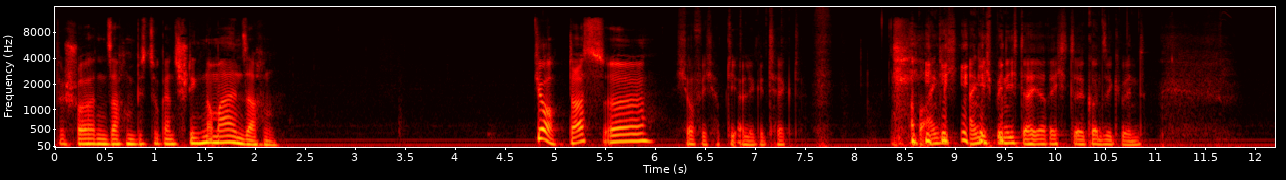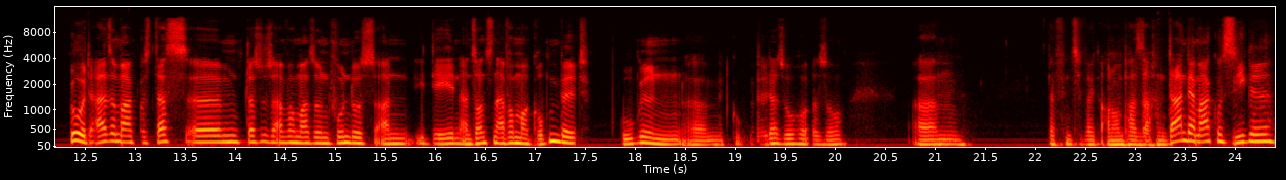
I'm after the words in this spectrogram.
bescheuerten Sachen bis zu ganz stinknormalen Sachen. Ja, das, äh, Ich hoffe, ich habe die alle getaggt. Aber eigentlich, eigentlich bin ich da ja recht äh, konsequent. gut, also Markus, das, ähm, das ist einfach mal so ein Fundus an Ideen. Ansonsten einfach mal Gruppenbild googeln äh, mit Google Bildersuche oder so. Ähm, da findest du vielleicht auch noch ein paar Sachen. Dann der Markus Siegel,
